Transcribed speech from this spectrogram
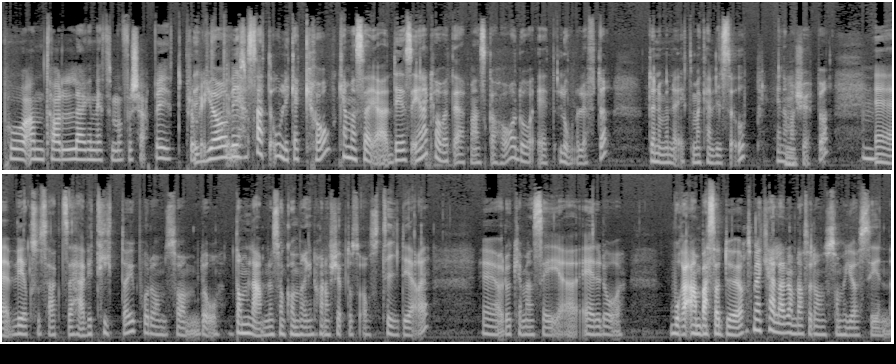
på antal lägenheter man får köpa i ett projekt? Ja, vi har satt olika krav kan man säga. Dels ena kravet är att man ska ha då ett lånelöfte. Det är nummer ett, man kan visa upp innan man köper. Mm. Eh, vi har också sagt så här, vi tittar ju på de som då, de namnen som kommer in, har de köpt hos oss tidigare? Eh, och då kan man se, är det då våra ambassadörer som jag kallar dem, alltså de som gör sin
